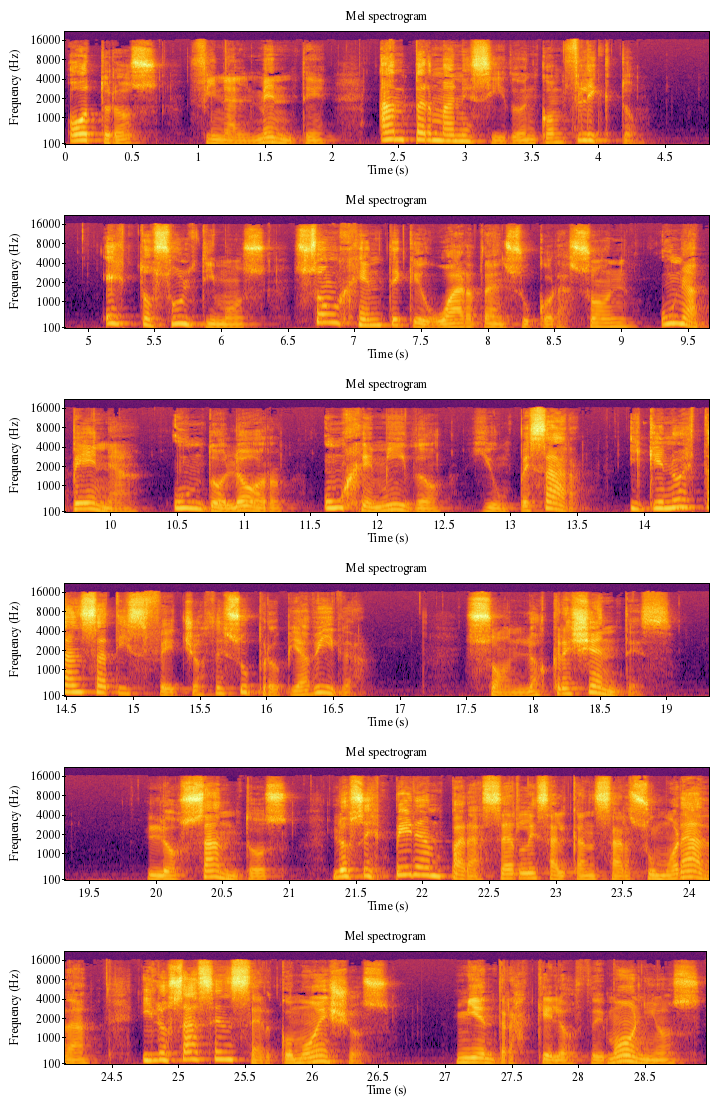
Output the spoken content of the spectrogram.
Otros, finalmente, han permanecido en conflicto. Estos últimos son gente que guarda en su corazón una pena, un dolor, un gemido y un pesar, y que no están satisfechos de su propia vida. Son los creyentes. Los santos los esperan para hacerles alcanzar su morada y los hacen ser como ellos, mientras que los demonios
